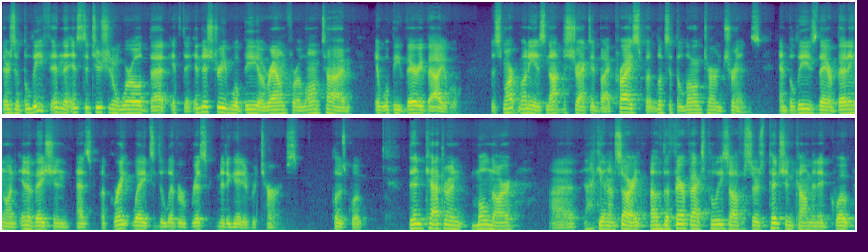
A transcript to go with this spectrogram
there's a belief in the institutional world that if the industry will be around for a long time, it will be very valuable. The smart money is not distracted by price, but looks at the long term trends and believes they are betting on innovation as a great way to deliver risk mitigated returns. Close quote. Then Catherine Molnar, uh, again, I'm sorry, of the Fairfax police officers pension commented, quote,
